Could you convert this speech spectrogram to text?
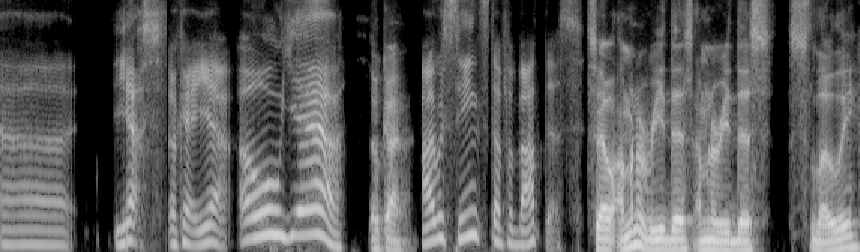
Uh yes. Okay, yeah. Oh yeah. Okay. I was seeing stuff about this. So I'm gonna read this. I'm gonna read this slowly,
